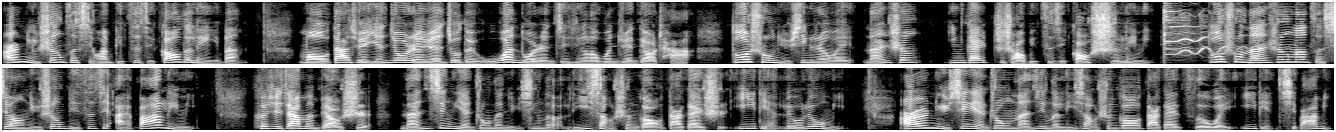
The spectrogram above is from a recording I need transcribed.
而女生则喜欢比自己高的另一半。某大学研究人员就对五万多人进行了问卷调查，多数女性认为男生应该至少比自己高十厘米。多数男生呢，则希望女生比自己矮八厘米。科学家们表示，男性眼中的女性的理想身高大概是一点六六米，而女性眼中男性的理想身高大概则为一点七八米。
